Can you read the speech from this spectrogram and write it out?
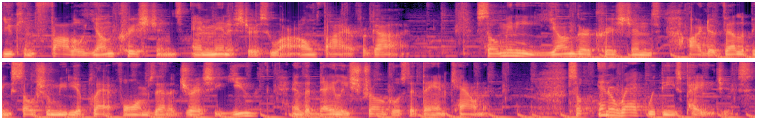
you can follow young Christians and ministers who are on fire for God. So many younger Christians are developing social media platforms that address youth and the daily struggles that they encounter. So interact with these pages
